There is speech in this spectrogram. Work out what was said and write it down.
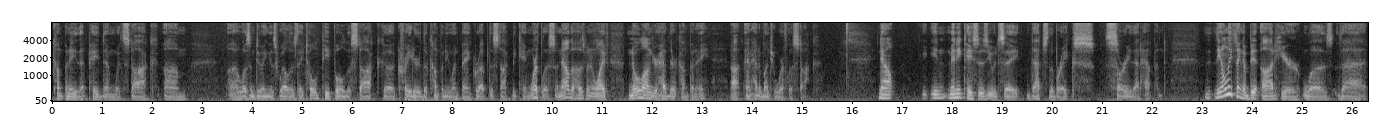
company that paid them with stock um, uh, wasn't doing as well as they told people. The stock uh, cratered, the company went bankrupt, the stock became worthless. So now the husband and wife no longer had their company uh, and had a bunch of worthless stock. Now, in many cases, you would say, that's the breaks. Sorry that happened. The only thing a bit odd here was that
